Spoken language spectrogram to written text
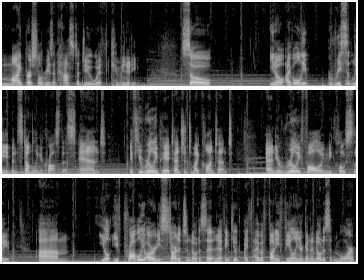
my personal reason has to do with community. So, you know, I've only recently been stumbling across this, and if you really pay attention to my content and you're really following me closely, um, you'll you've probably already started to notice it, and I think you'll. I, I have a funny feeling you're going to notice it more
